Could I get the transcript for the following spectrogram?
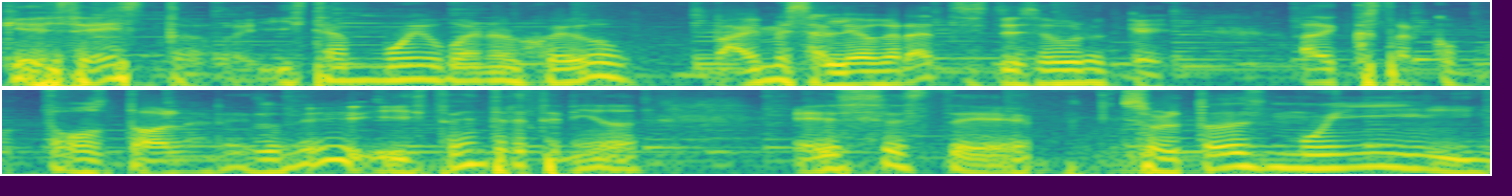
¿Qué es esto? Y está muy bueno el juego. Ahí me salió gratis, estoy seguro que ha de costar como 2 dólares, Y está entretenido. Es este, sobre todo es muy...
